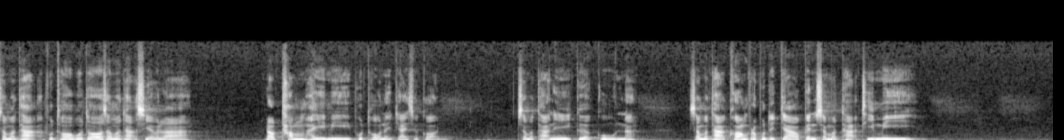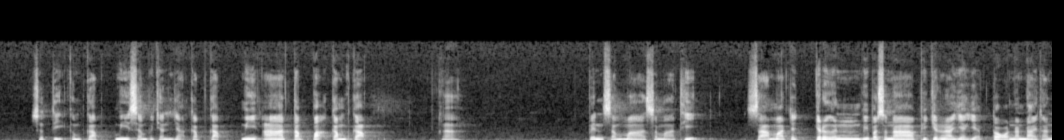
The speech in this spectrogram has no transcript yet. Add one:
สมถะพุทโธพุทโธสมถะเสียเวลา เราทำให้มีพุทโธในใจซะก่อน สมถะนี้เกื้อกูลนะสมถะของพระพุทธเจ้าเป็นสมถะที่มี สติกำกับมีสัมปชัญญะกำกับ มีอาตปปะกำกับ เป็นสัมมาสมาธิ สามารถจะเจริญวิปัสนาพิจารณาแยกแยะตอนนั้นได้ทัน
